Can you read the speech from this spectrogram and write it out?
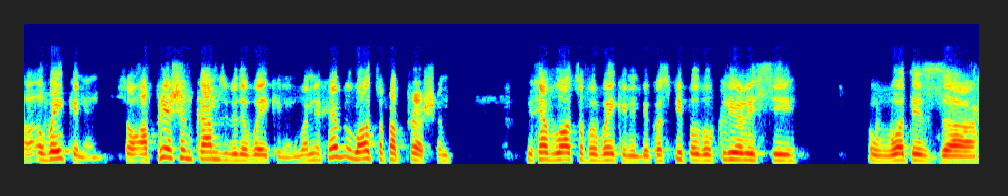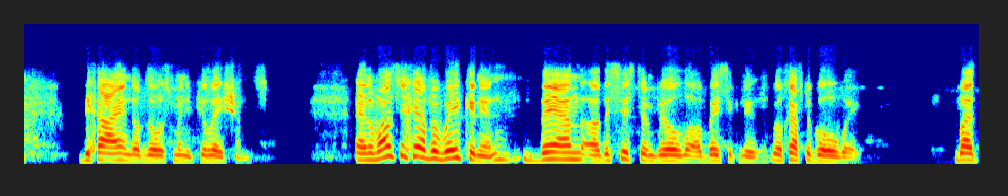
uh, awakening. So oppression comes with awakening. When you have lots of oppression, you have lots of awakening because people will clearly see what is uh, behind of those manipulations. And once you have awakening, then uh, the system will uh, basically will have to go away. But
